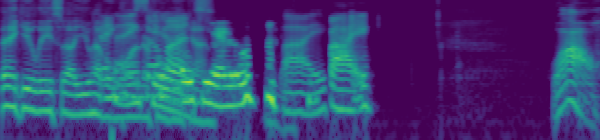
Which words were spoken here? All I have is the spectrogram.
Thank you, Lisa. You have Thank a you wonderful so much. weekend. Thank you. Bye. Bye. Wow,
